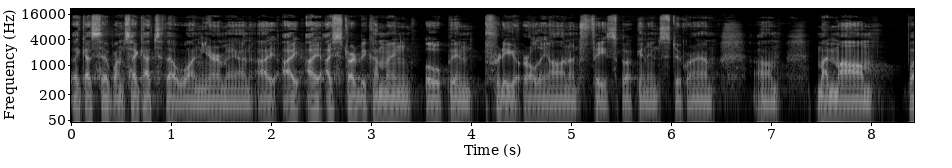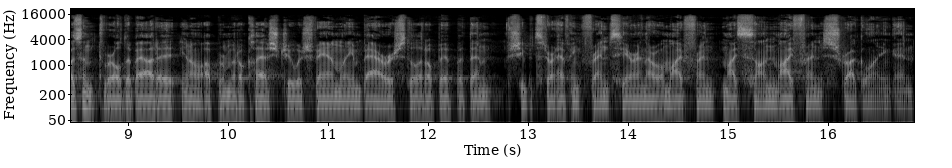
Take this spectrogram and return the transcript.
like I said, once I got to that one year, man, I, I, I started becoming open pretty early on on Facebook and Instagram. Um, my mom wasn't thrilled about it. You know, upper middle class Jewish family, embarrassed a little bit. But then she would start having friends here and there. Well, my friend, my son, my friend is struggling, and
